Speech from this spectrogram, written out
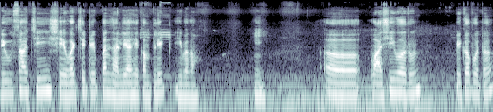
दिवसाची शेवटची ट्रिप पण झाली आहे कंप्लीट ही बघा. ही. वाशीवरून पिकअप होतं.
